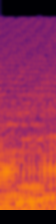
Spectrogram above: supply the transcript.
Bye.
